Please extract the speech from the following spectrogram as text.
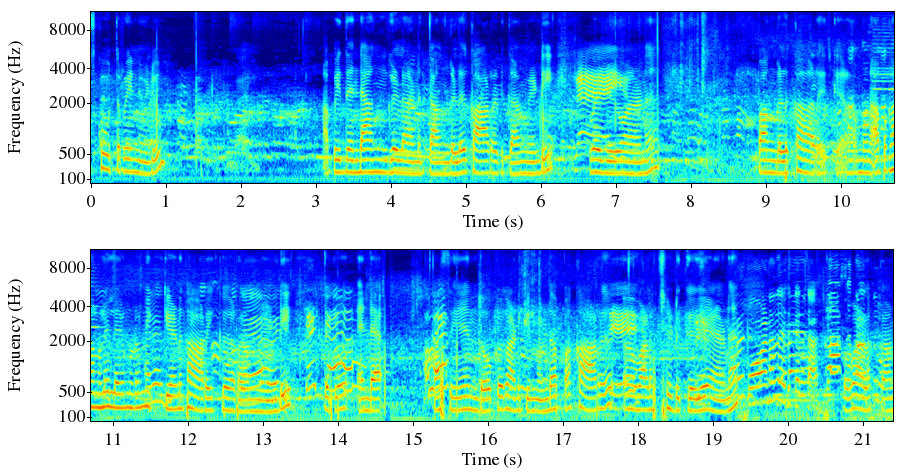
സ്കൂട്ടറിന് വരും. അപ്പോൾ ഇതെന്റെ അങ്കിളാണ്. തങ്കിൾ കാർ എടുക്കാൻ വേണ്ടി വരുവാണ്. അപ്പോൾ അങ്കിൾ കാറിൽ കയറാൻ പോകണം അപ്പോൾ ഞങ്ങളെല്ലാവരും കൂടെ നിൽക്കുകയാണ് കാറിൽ കയറാൻ വേണ്ടി. ഇപ്പോൾ എന്റെ കസിൻ എന്തൊക്കെ കാണിക്കുന്നുണ്ട്. അപ്പോൾ കാറ് വളച്ചെടുക്കുകയാണ്. അപ്പോൾ വളക്കാൻ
